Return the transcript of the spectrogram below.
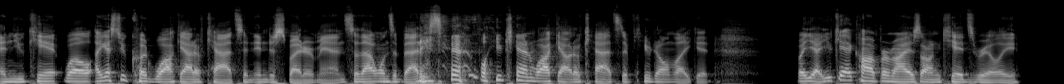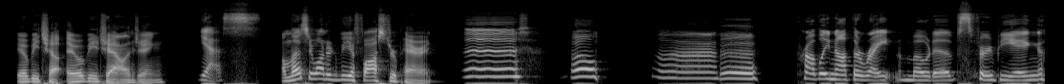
and you can't. Well, I guess you could walk out of Cats and into Spider Man. So that one's a bad example. you can walk out of Cats if you don't like it. But yeah, you can't compromise on kids. Really, it would be ch- it would be challenging Yes. unless you wanted to be a foster parent. Uh, Well, uh, eh, probably not the right motives for being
